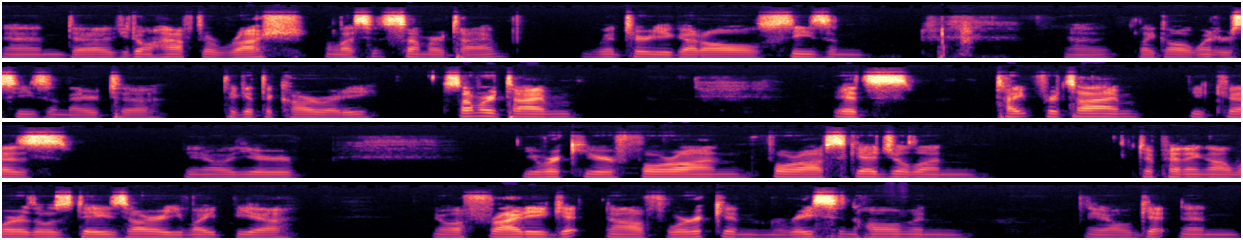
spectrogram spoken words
And uh, you don't have to rush unless it's summertime. Winter you got all season, uh, like all winter season there to to get the car ready. Summertime, it's tight for time because you know you're you work your four on four off schedule and depending on where those days are you might be a you know a friday getting off work and racing home and you know getting in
